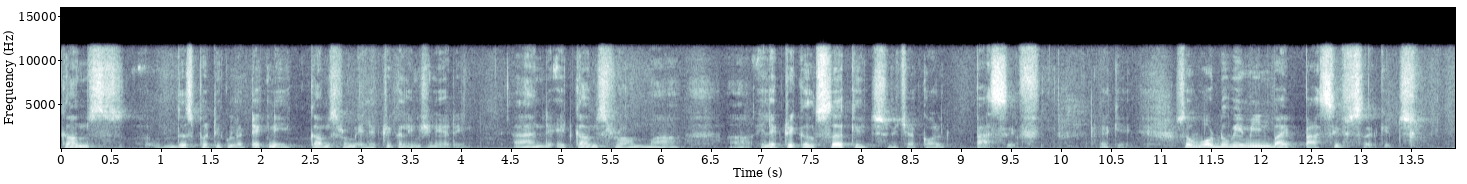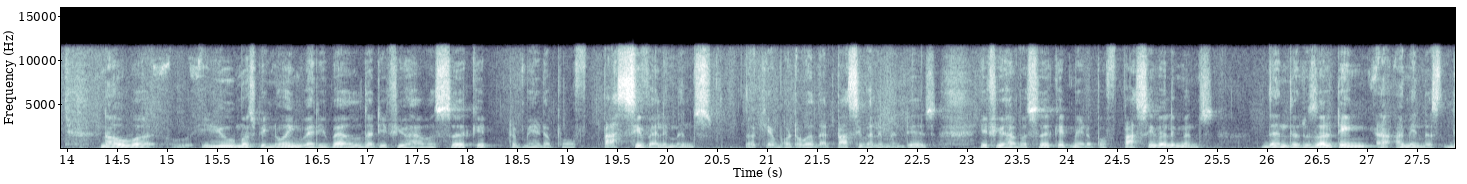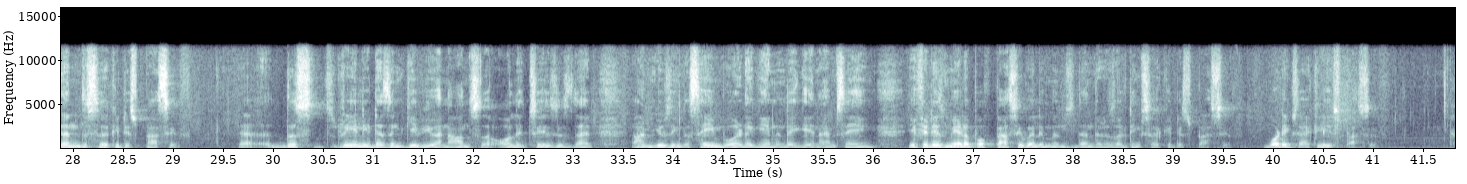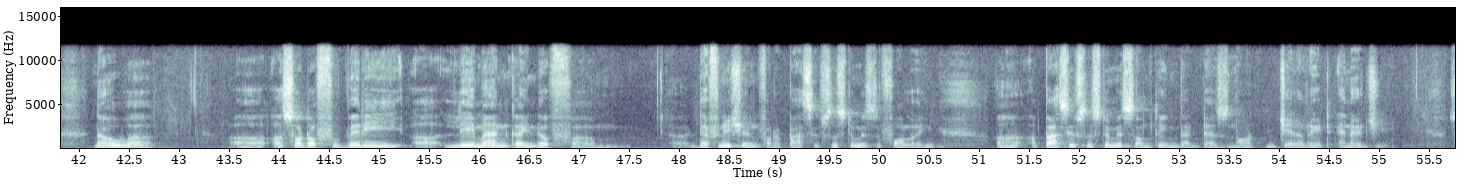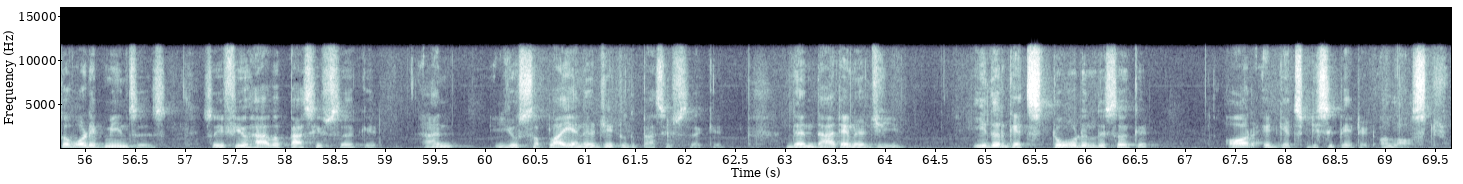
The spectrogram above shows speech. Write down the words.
comes this particular technique comes from electrical engineering and it comes from uh, uh, electrical circuits which are called passive. Okay. So, what do we mean by passive circuits? Now, uh, you must be knowing very well that if you have a circuit made up of passive elements, okay, whatever that passive element is, if you have a circuit made up of passive elements, then the resulting, uh, I mean, this, then the circuit is passive uh, this really doesn't give you an answer. All it says is that I am using the same word again and again. I am saying if it is made up of passive elements, then the resulting circuit is passive. What exactly is passive? Now, uh, a sort of very uh, layman kind of um, uh, definition for a passive system is the following. Uh, a passive system is something that does not generate energy. So, what it means is, so if you have a passive circuit and you supply energy to the passive circuit, then that energy either gets stored in the circuit or it gets dissipated or lost.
